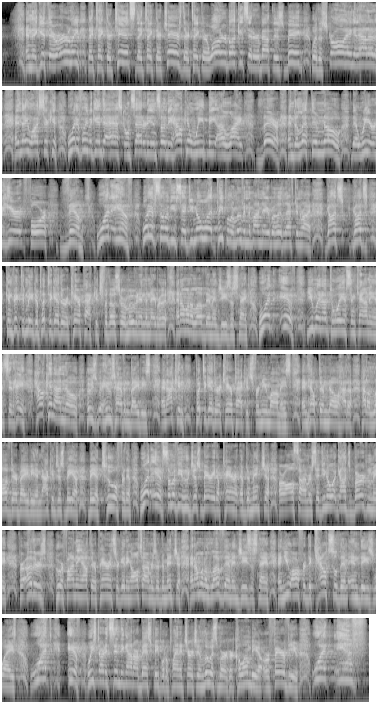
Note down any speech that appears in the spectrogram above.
And they get there early, they take their tents, they take their chairs, they take their water buckets that are about this big with a straw hanging out of it, and they watch their kids. What if we begin to ask on Saturday and Sunday, how can we be a light there and to let them know that we are here for them? What if, what if some of you said, you know what, people are moving to my neighborhood left and right. God's, God's convicted me to put together a care package for those who are moving in the neighborhood, and I want to love them in Jesus' name. What if you went up to Williamson County and said, hey, how can I know who's, who's having babies? And I can put together a care package for new mommies and help them know how to, how to love their baby, and I can just be a, be a tool for them. What if some of you who just buried a parent of dementia or Alzheimer's said, you know what, God's burdened me for others who are finding out their parents are getting Alzheimer's or dementia, and I want to love them in Jesus' name, and you offered to counsel them in these ways. What if we started sending out our best people to plant a church in Lewisburg or Columbia or Fairview? What if?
